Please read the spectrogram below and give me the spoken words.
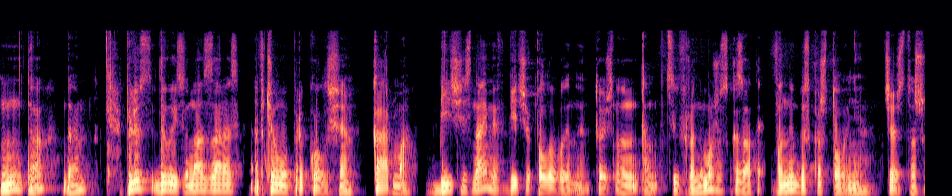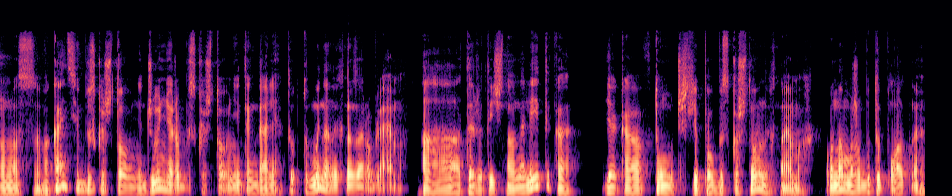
Mm, так, да. Плюс дивись, у нас зараз в чому прикол ще карма. Більшість наймів, більше половини. Точно ну, там цифру не можу сказати. Вони безкоштовні. Через те, що у нас вакансії безкоштовні, джуніори безкоштовні і так далі. Тобто ми на них не заробляємо. А теоретична аналітика. Яка в тому числі по безкоштовних наймах, вона може бути платною.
